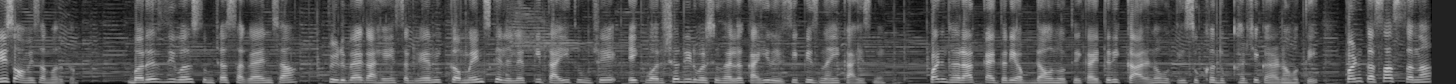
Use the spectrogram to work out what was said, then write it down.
श्री स्वामी समर्थ. बरेच दिवस तुमच्या सगळ्यांचा फीडबॅक आहे. सगळ्यांनी कमेंट्स केलेले आहेत की ताई तुमचे एक वर्ष दीड वर्ष झालं काही रेसिपीज नाही काहीच नाही. पण घरात काहीतरी अपडाऊन होते काहीतरी कारणं होती सुख दुःखाची कारणं होती. पण कसं असतं ना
